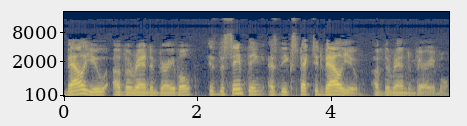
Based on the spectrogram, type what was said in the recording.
value of a random variable is the same thing as the expected value of the random variable.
